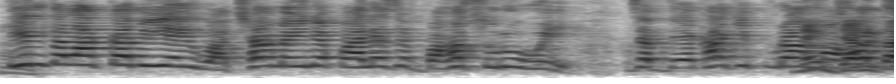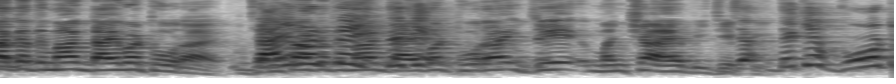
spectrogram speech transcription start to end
तीन तलाक का भी यही हुआ। छह महीने पहले से बहस शुरू हुई। जब देखा कि पूरा नहीं जनता का दिमाग डाइवर्ट हो रहा है। जनता का दिमाग डाइवर्ट हो रहा है ये मंशा है बीजेपी देखिए वोट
